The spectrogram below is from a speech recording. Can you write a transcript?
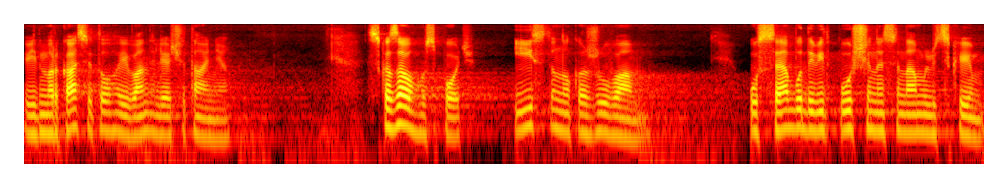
Від Марка Святого Євангелія читання. Сказав Господь: істинно кажу вам: усе буде відпущене синам людським,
